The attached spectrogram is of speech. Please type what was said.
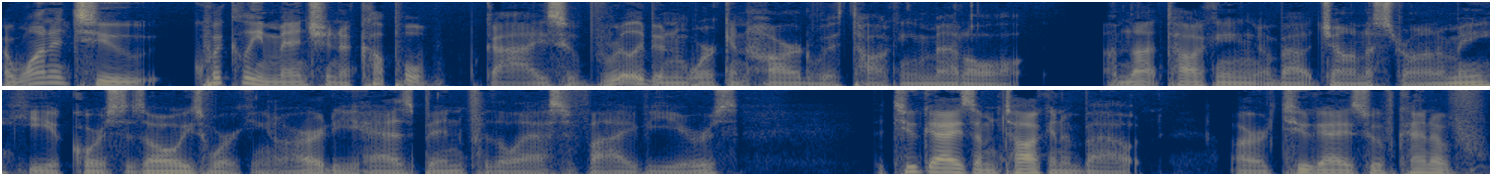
I wanted to quickly mention a couple guys who've really been working hard with talking metal. I'm not talking about John Ostronomy. He, of course, is always working hard. He has been for the last five years. The two guys I'm talking about are two guys who have kind of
